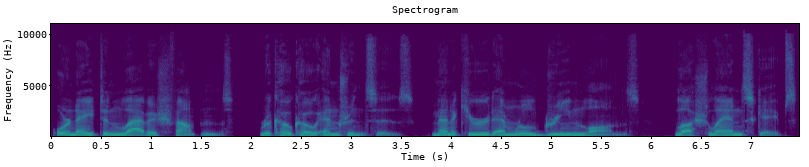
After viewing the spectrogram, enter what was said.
Ornate and lavish fountains, rococo entrances, manicured emerald green lawns, lush landscapes,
